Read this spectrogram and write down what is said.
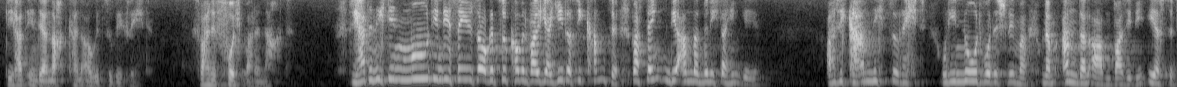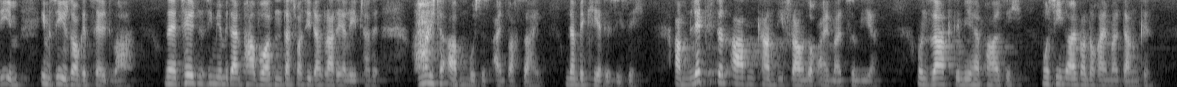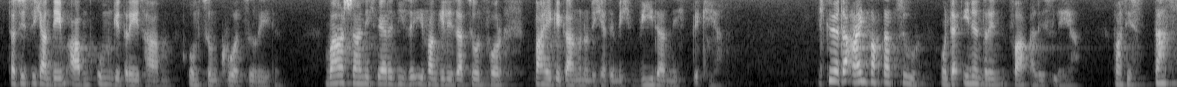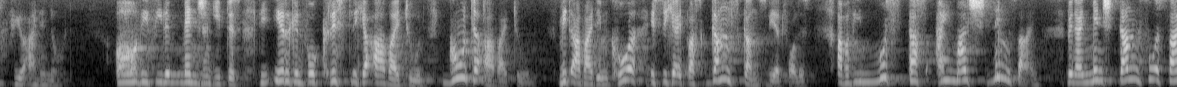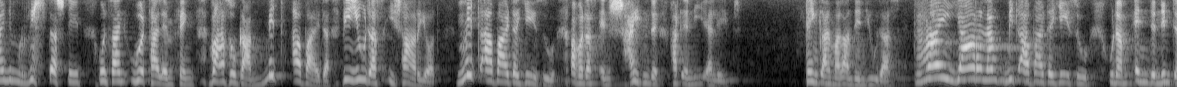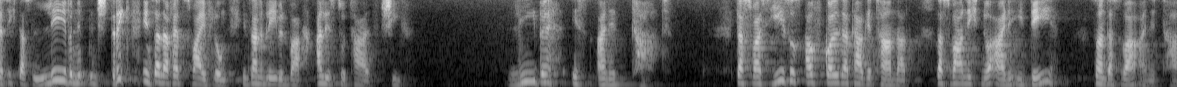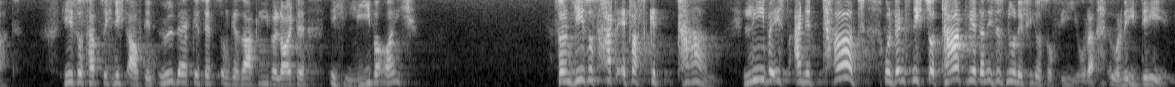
Die hat in der Nacht kein Auge zugekriegt. Es war eine furchtbare Nacht. Sie hatte nicht den Mut, in die Seelsorge zu kommen, weil ja jeder sie kannte. Was denken die anderen, wenn ich da hingehe? Aber sie kam nicht zurecht und die Not wurde schlimmer. Und am anderen Abend war sie die Erste, die im, im Seelsorgezelt war. Und dann erzählte sie mir mit ein paar Worten das, was sie da gerade erlebt hatte. Heute Abend muss es einfach sein. Und dann bekehrte sie sich. Am letzten Abend kam die Frau noch einmal zu mir und sagte mir, Herr Pals, ich muss Ihnen einfach noch einmal danken, dass Sie sich an dem Abend umgedreht haben, um zum Chor zu reden. Wahrscheinlich wäre diese Evangelisation vorbeigegangen und ich hätte mich wieder nicht bekehrt. Ich gehörte einfach dazu und da innen drin war alles leer. Was ist das für eine Not? Oh, wie viele Menschen gibt es, die irgendwo christliche Arbeit tun, gute Arbeit tun. Mitarbeit im Chor ist sicher etwas ganz, ganz Wertvolles. Aber wie muss das einmal schlimm sein, wenn ein Mensch dann vor seinem Richter steht und sein Urteil empfängt, war sogar Mitarbeiter, wie Judas Ischariot, Mitarbeiter Jesu, aber das Entscheidende hat er nie erlebt. Denk einmal an den Judas. Drei Jahre lang Mitarbeiter Jesu und am Ende nimmt er sich das Leben, nimmt den Strick in seiner Verzweiflung. In seinem Leben war alles total schief. Liebe ist eine Tat. Das, was Jesus auf Golgatha getan hat, das war nicht nur eine Idee, sondern das war eine Tat. Jesus hat sich nicht auf den Ölberg gesetzt und gesagt, liebe Leute, ich liebe euch, sondern Jesus hat etwas getan. Liebe ist eine Tat. Und wenn es nicht zur Tat wird, dann ist es nur eine Philosophie oder, oder eine Idee.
